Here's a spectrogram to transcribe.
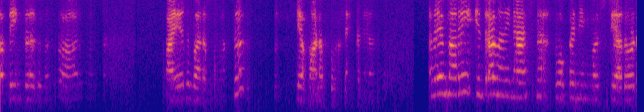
அப்படின்றது வந்து ஆறு வயது வரம்பு வந்து முக்கியமான கொள்கை கிடையாது. அதே மாதிரி Indira Gandhi national open university அதோட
